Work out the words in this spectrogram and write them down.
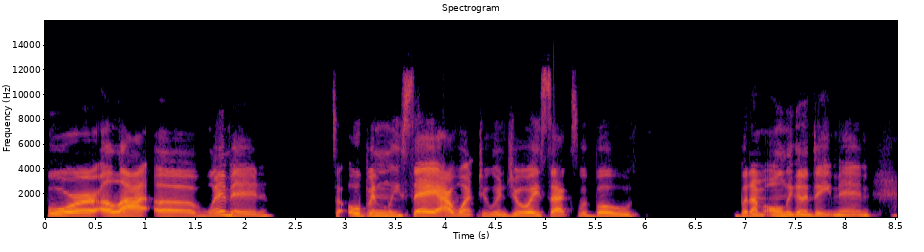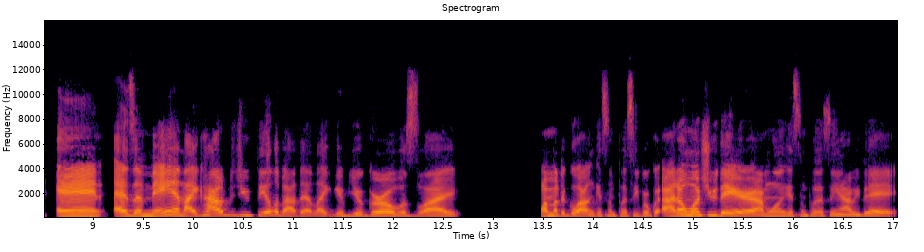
for a lot of women to openly say, I want to enjoy sex with both? But I'm only gonna date men. And as a man, like, how did you feel about that? Like, if your girl was like, I'm gonna go out and get some pussy real quick. I don't want you there. I'm gonna get some pussy and I'll be back.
